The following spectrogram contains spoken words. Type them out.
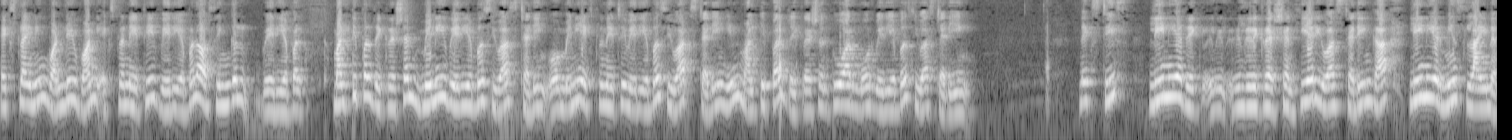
explaining only one explanatory variable or single variable. Multiple regression, many variables you are studying or many explanatory variables you are studying in multiple regression. Two or more variables you are studying. Next is linear reg regression. Here you are studying a linear means line,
